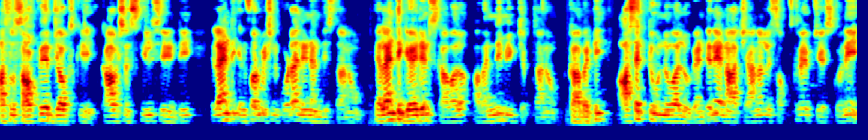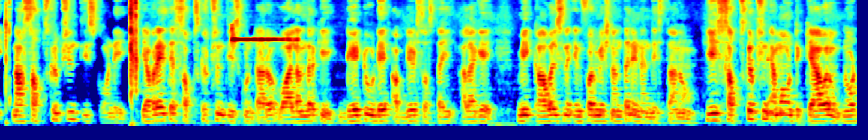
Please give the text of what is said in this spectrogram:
అసలు సాఫ్ట్వేర్ జాబ్స్కి కావాల్సిన స్కిల్స్ ఏంటి? ఎలాంటి ఇన్ఫర్మేషన్ కూడా నేను అందిస్తాను. ఎలాంటి గైడెన్స్ కావాలో అవన్నీ మీకు చెప్తాను. కాబట్టి ఆసక్తి ఉన్న వాళ్ళు వెంటనే నా ఛానల్ని సబ్స్క్రైబ్ చేసుకొని నా సబ్స్క్రిప్షన్ తీసుకోండి. ఎవరైతే సబ్స్క్రిప్షన్ తీసుకుంటారో వాళ్ళందరికీ డే టు డే అప్డేట్స్ వస్తాయి. అలాగే మీకు కావలసిన ఇన్ఫర్మేషన్ అంతా నేను అందిస్తాను. ఈ సబ్స్క్రిప్షన్ అమౌంట్ కేవలం నూట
